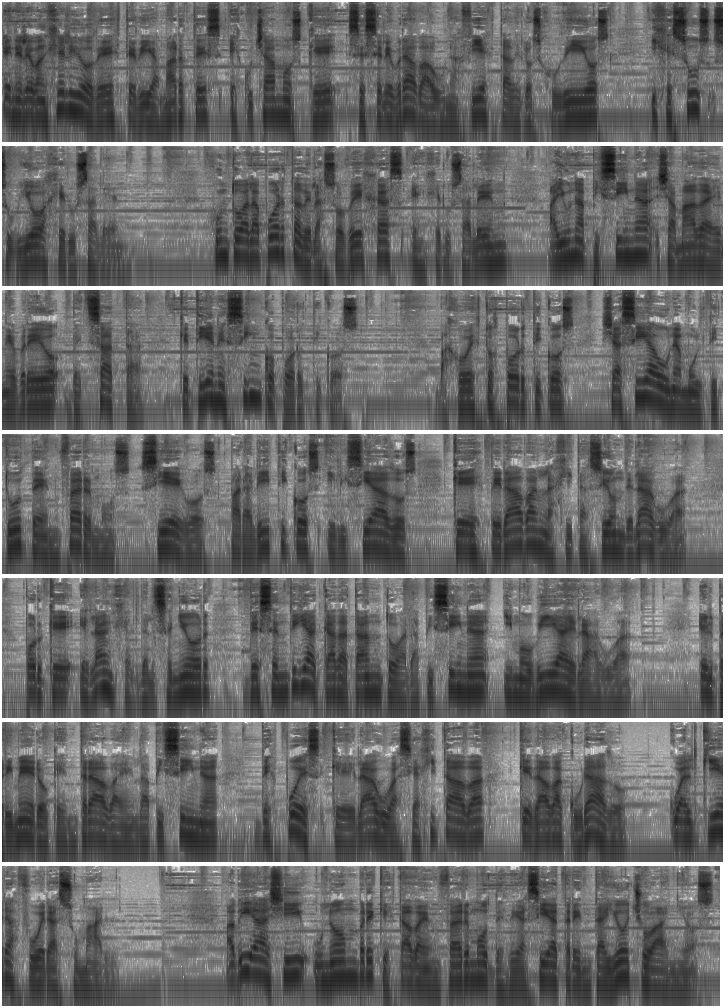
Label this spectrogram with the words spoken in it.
En el Evangelio de este día martes escuchamos que se celebraba una fiesta de los judíos y Jesús subió a Jerusalén. Junto a la puerta de las ovejas en Jerusalén hay una piscina llamada en hebreo Betzata, que tiene cinco pórticos. Bajo estos pórticos yacía una multitud de enfermos, ciegos, paralíticos y lisiados que esperaban la agitación del agua, porque el ángel del Señor descendía cada tanto a la piscina y movía el agua. El primero que entraba en la piscina, después que el agua se agitaba, quedaba curado, cualquiera fuera su mal. Había allí un hombre que estaba enfermo desde hacía treinta y ocho años.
